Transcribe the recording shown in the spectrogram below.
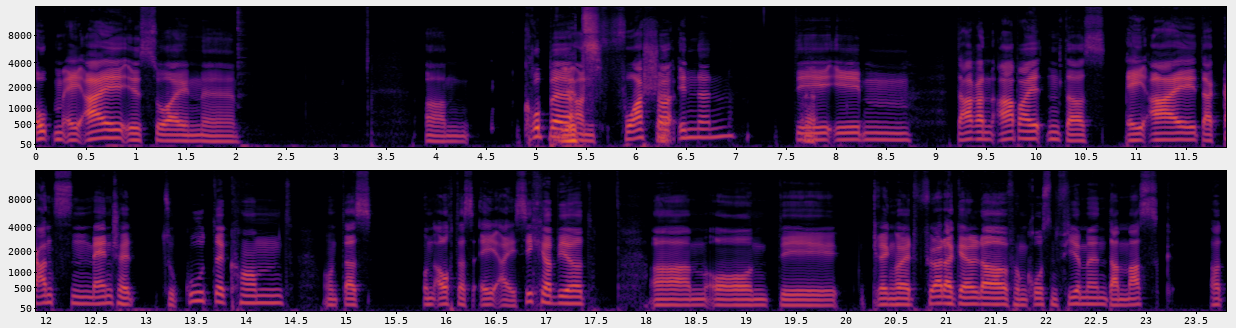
OpenAI ist so eine ähm, Gruppe an Jetzt- ForscherInnen, die Ja. eben daran arbeiten, dass AI der ganzen Menschheit zugutekommt und dass und auch, dass AI sicher wird. Ähm, und die kriegen halt Fördergelder von großen Firmen. Der Musk hat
